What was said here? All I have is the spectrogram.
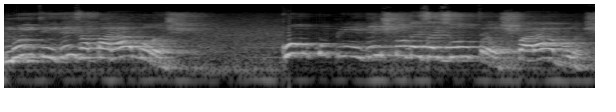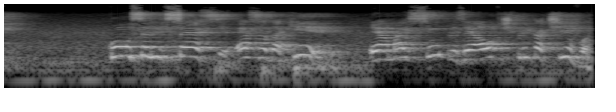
Não entendeis a parábolas? Como compreendeis todas as outras parábolas? Como se ele dissesse: Essa daqui é a mais simples, é a autoexplicativa.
